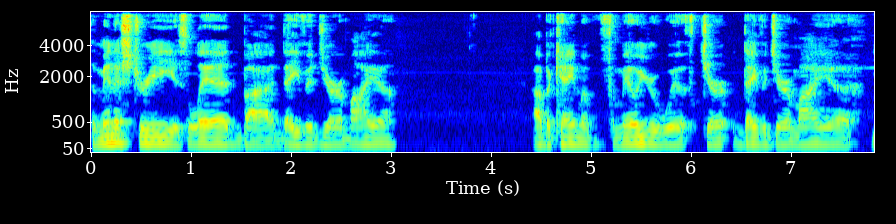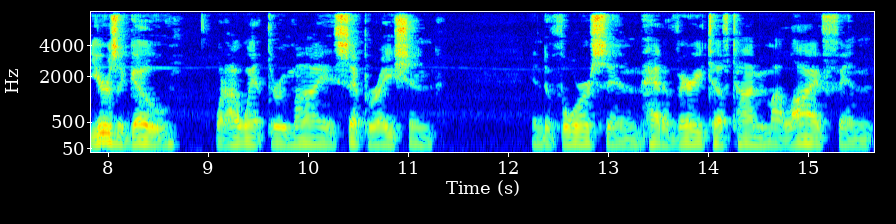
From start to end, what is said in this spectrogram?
The ministry is led by David Jeremiah. I became familiar with Jer- David Jeremiah years ago when I went through my separation and divorce and had a very tough time in my life. And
